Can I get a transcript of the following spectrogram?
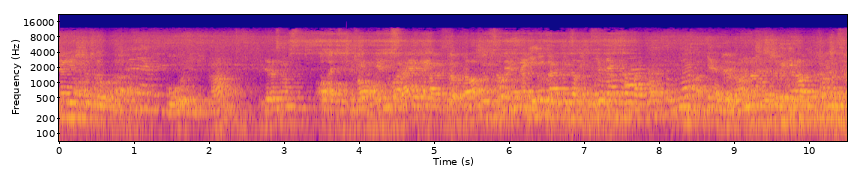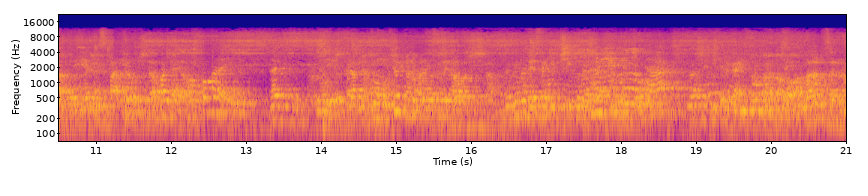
Ciągniesz też do góry. No. I teraz masz tutaj jedziesz sobie, to, nie, no, żeby nie było jak nie spadł, już, no, poczekaj, no, po kolei. Najpierw widzisz, teraz tu musisz, ale sobie nałożysz tam. To jest taki psikus. No, czekaj, malutce, no.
